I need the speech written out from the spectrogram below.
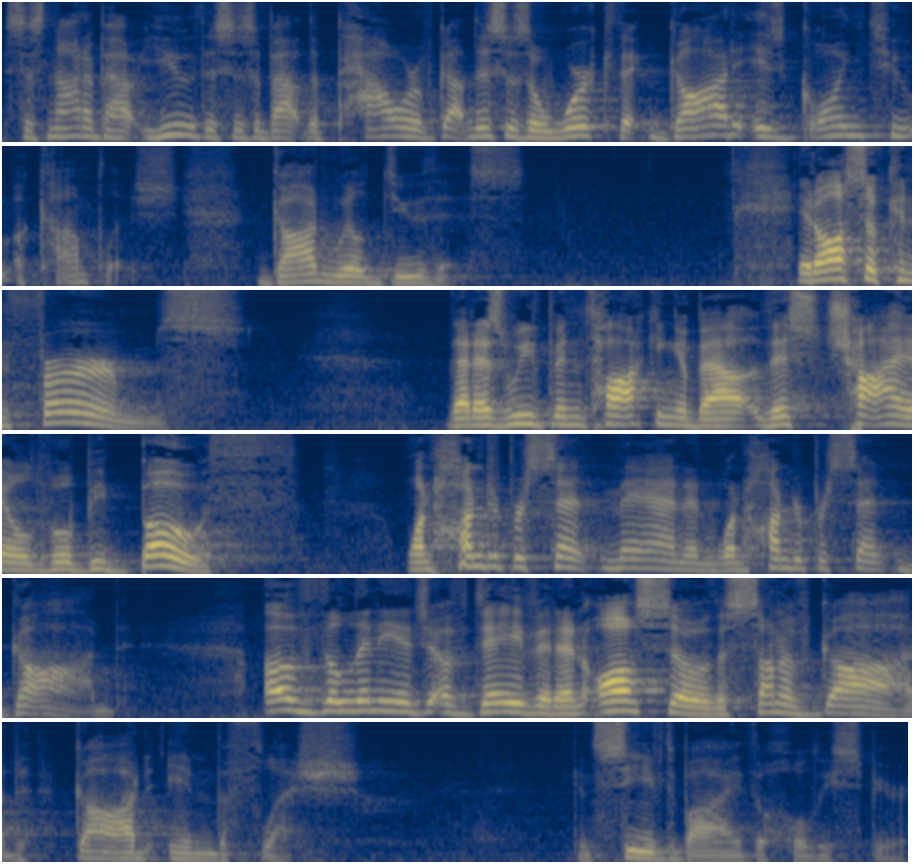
This is not about you. This is about the power of God. This is a work that God is going to accomplish. God will do this. It also confirms that as we've been talking about, this child will be both 100% man and 100% God, of the lineage of David, and also the Son of God, God in the flesh, conceived by the Holy Spirit.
